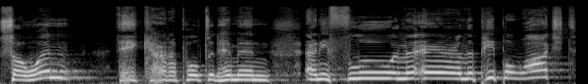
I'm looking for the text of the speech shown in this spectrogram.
So when they catapulted him in and he flew in the air and the people watched,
